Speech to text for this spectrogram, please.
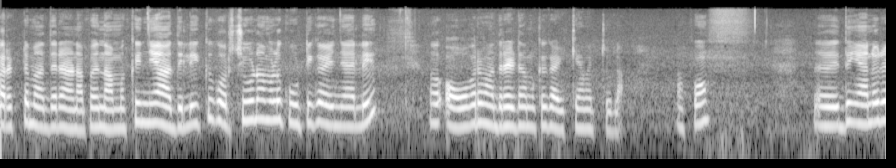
കറക്റ്റ് മധുരമാണ്. അപ്പോൾ നമുക്ക് ഇനി അതിലേക്ക് കുറച്ചുകൂടെ നമ്മൾ കൂട്ടി കഴിഞ്ഞാൽ ഓവർ മധുരമായിട്ട് നമുക്ക് കഴിക്കാൻ പറ്റില്ല അപ്പോൾ ഇത് ഞാനൊരു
